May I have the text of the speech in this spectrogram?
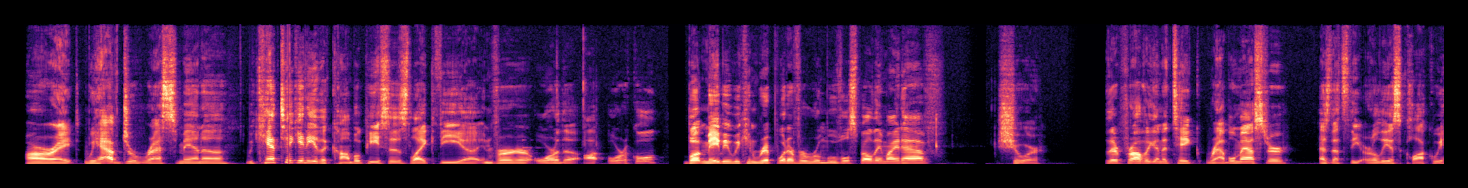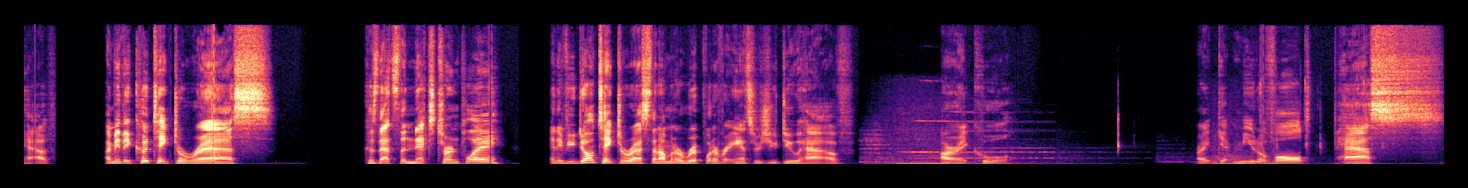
All right, we have duress mana. We can't take any of the combo pieces like the uh, inverter or the oracle, but maybe we can rip whatever removal spell they might have. Sure. They're probably going to take Rabble Master, as that's the earliest clock we have. I mean, they could take Duress, because that's the next turn play. And if you don't take Duress, then I'm going to rip whatever answers you do have. All right, cool. All right, get Mutavault, pass.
